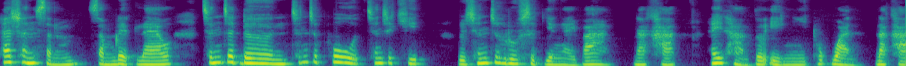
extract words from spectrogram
ถ้าฉันสำสำเร็จแล้ว ฉันจะเดิน ฉันจะพูด ฉันจะคิด หรือฉันจะรู้สึกยังไงบ้างนะคะ ให้ถามตัวเองนี้ทุกวันนะคะ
